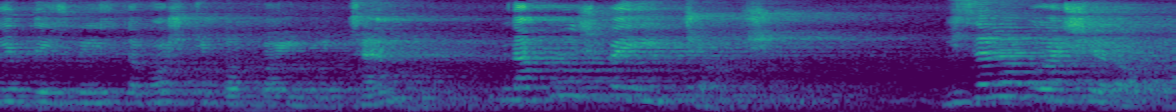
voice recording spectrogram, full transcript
jednej z miejscowości pod Wojniczem, na prośbę jej cioci. Gizela była sierotą,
